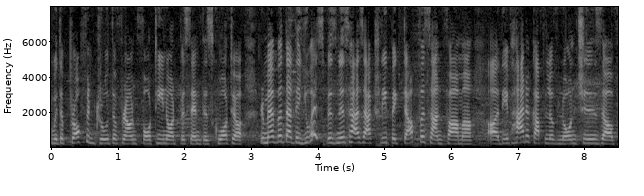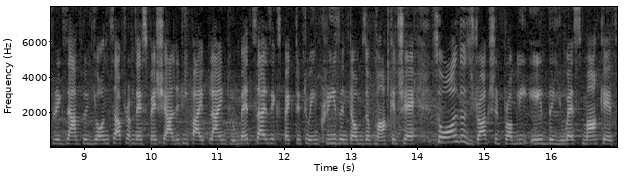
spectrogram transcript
with a profit growth of around 14 odd percent this quarter. Remember that the US business has actually picked up for Sun Pharma. Uh, they've had a couple of launches. Uh, for example, Yonsa from their specialty pipeline. Glumetza is expected to increase in terms of market share. So all those drugs should probably aid the US markets.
